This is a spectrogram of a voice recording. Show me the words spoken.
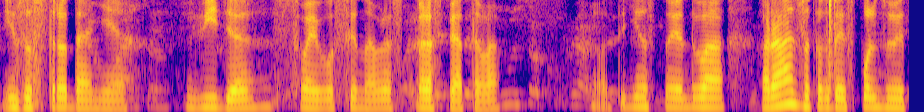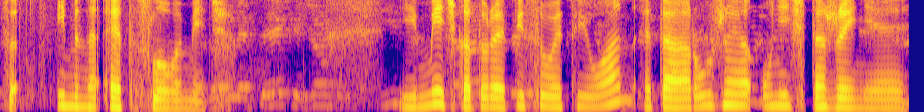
из-за страдания видя своего сына распятого. Вот, единственные два раза, когда используется именно это слово «меч». И меч, который описывает Иоанн, это оружие уничтожения,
